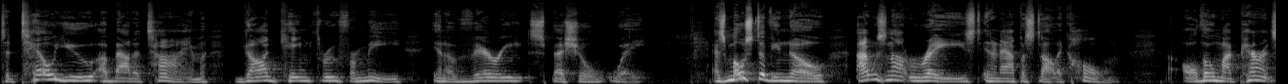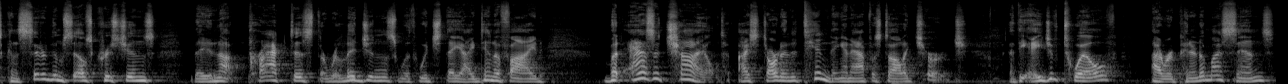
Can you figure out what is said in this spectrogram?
to tell you about a time God came through for me in a very special way. As most of you know, I was not raised in an apostolic home. Although my parents considered themselves Christians, they did not practice the religions with which they identified. But as a child, I started attending an apostolic church. At the age of 12, I repented of my sins.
